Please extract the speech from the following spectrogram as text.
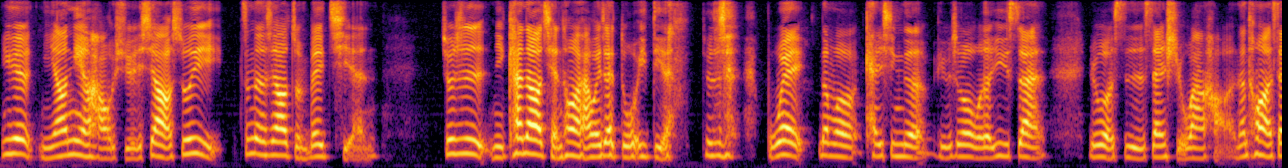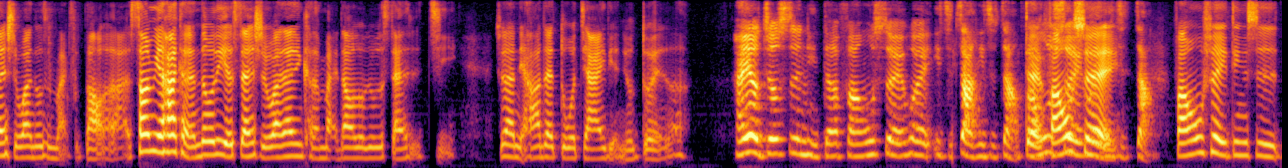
因为你要念好学校，所以真的是要准备钱，就是你看到钱通常还会再多一点，就是不会那么开心的。比如说我的预算如果是三十万好了，那通常三十万都是买不到的啦。上面他可能都列三十万，但你可能买到的都是三十几，所以你还要再多加一点就对了。还有就是你的房屋税会一直涨，一直涨，对房屋税一直涨。房屋税一定是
